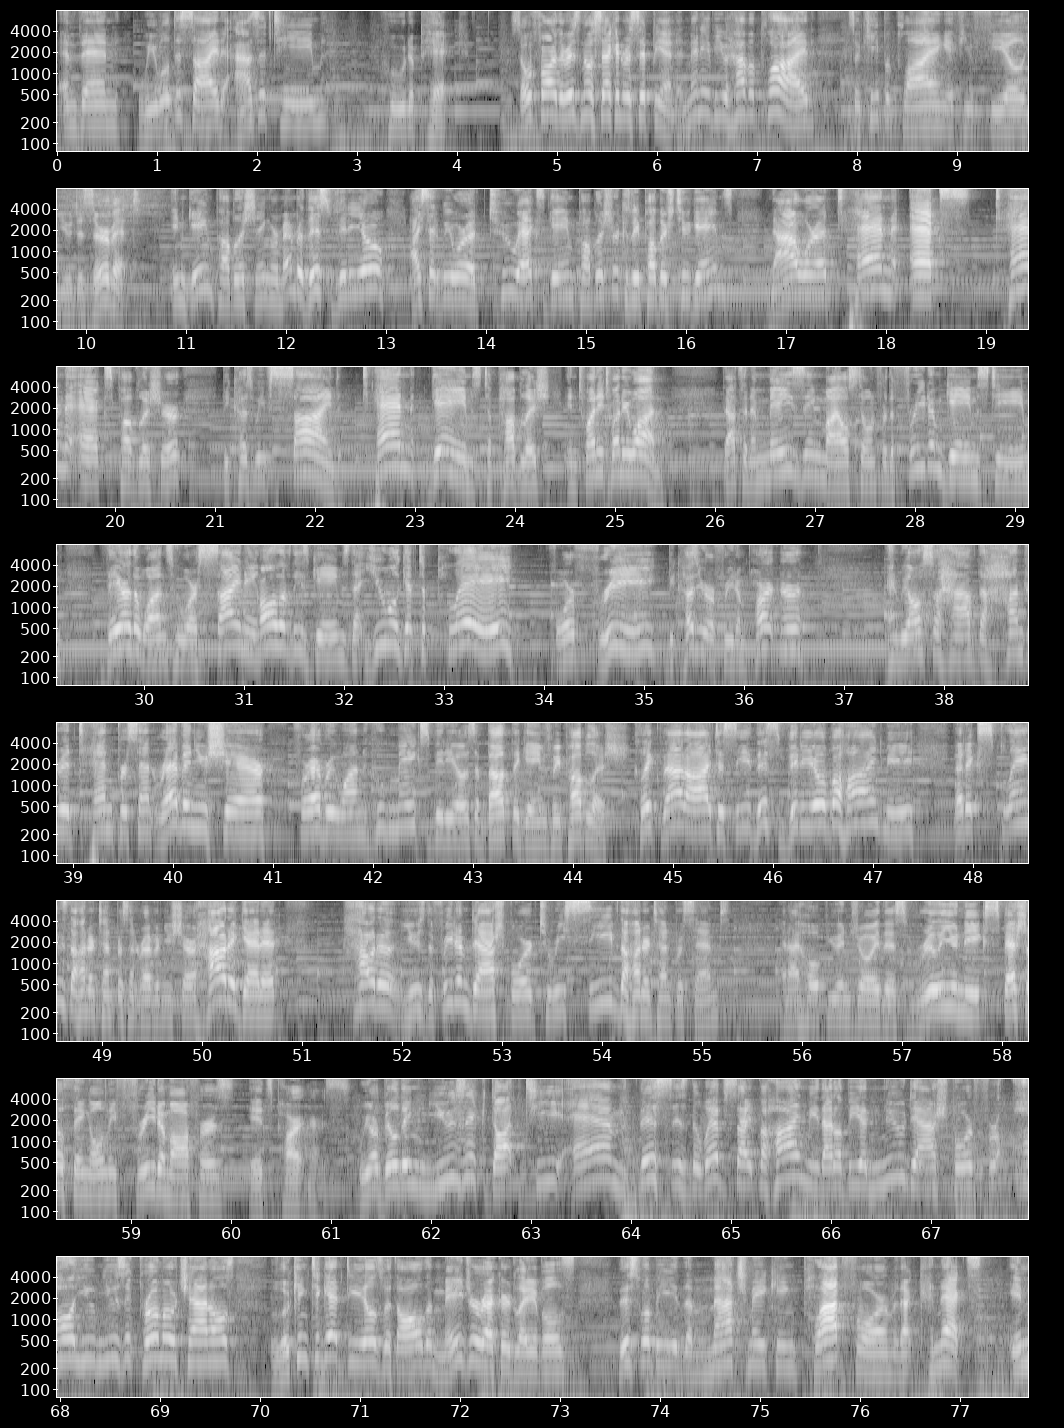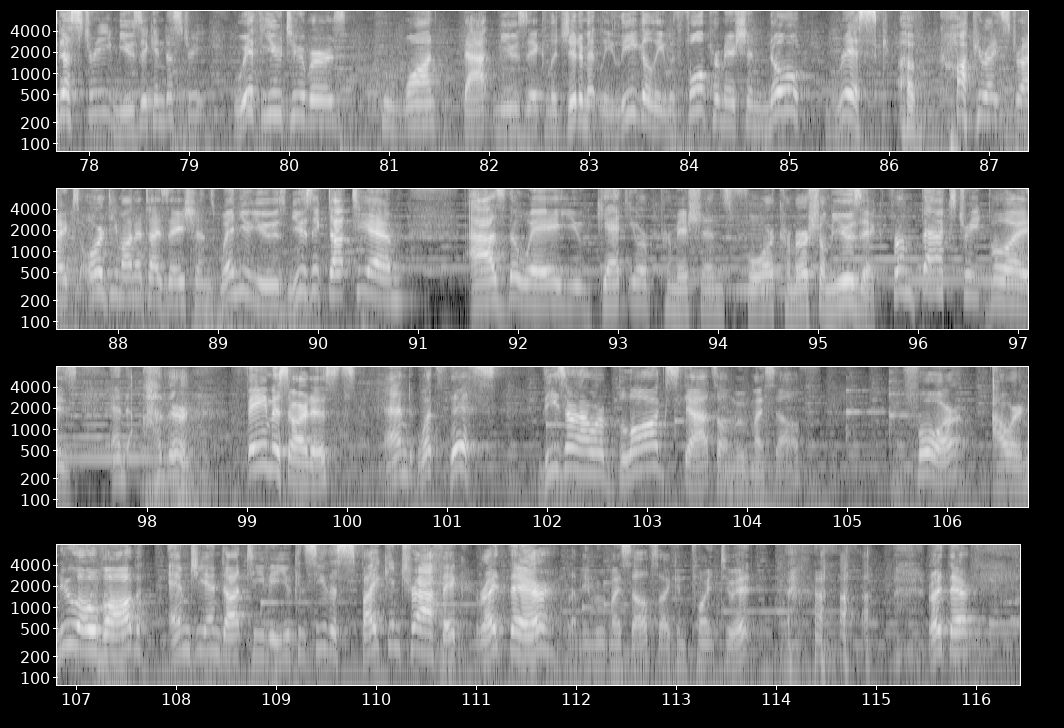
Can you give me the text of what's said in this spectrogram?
and then we will decide as a team who to pick. So far, there is no second recipient, and many of you have applied, so keep applying if you feel you deserve it. In game publishing, remember this video? I said we were a 2x game publisher because we published two games. Now we're a 10x, 10x publisher because we've signed 10 games to publish in 2021. That's an amazing milestone for the Freedom Games team. They are the ones who are signing all of these games that you will get to play for free because you're a Freedom partner. And we also have the 110% revenue share for everyone who makes videos about the games we publish. Click that eye to see this video behind me that explains the 110% revenue share, how to get it, how to use the Freedom Dashboard to receive the 110%. And I hope you enjoy this really unique, special thing only Freedom offers its partners. We are building music.tm. This is the website behind me that'll be a new dashboard for all you music promo channels looking to get deals with all the major record labels. This will be the matchmaking platform that connects industry, music industry, with YouTubers who want that music legitimately, legally, with full permission, no risk of copyright strikes or demonetizations when you use music.tm as the way you get your permissions for commercial music from Backstreet Boys and other famous artists. And what's this? These are our blog stats, I'll move myself, for our new OVOB, MGN.TV. You can see the spike in traffic right there. Let me move myself so I can point to it. right there.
